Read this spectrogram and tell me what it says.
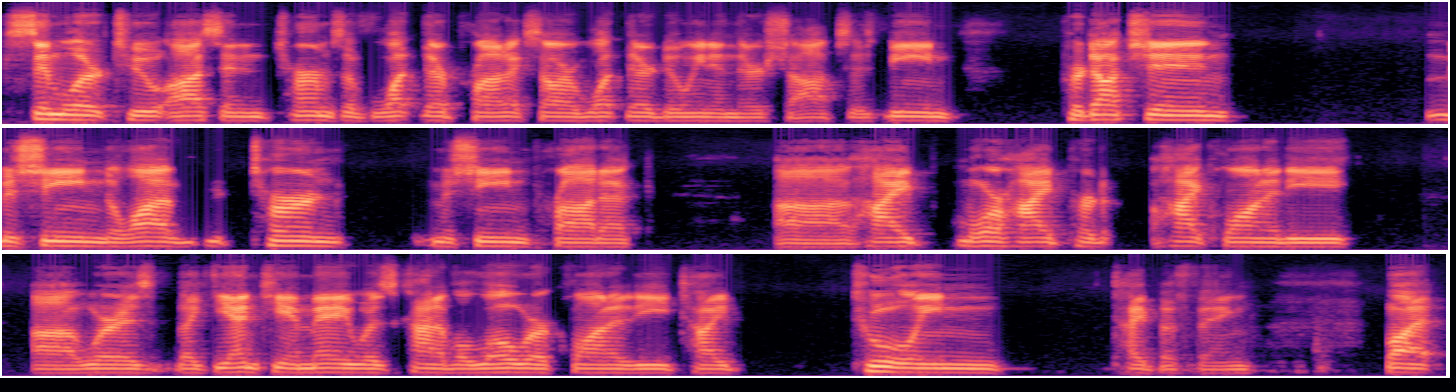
similar to us in terms of what their products are, what they're doing in their shops as being production, machined, a lot of turn machine product, uh, high, more high, per, high quantity. Uh, whereas like the NTMA was kind of a lower quantity type tooling type of thing. But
